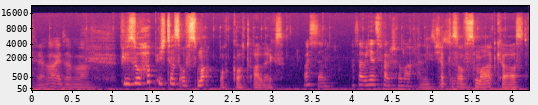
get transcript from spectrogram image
Ja, der war jetzt aber. Wieso hab ich das auf Smart... Oh Gott, Alex. Was denn? Was habe ich jetzt falsch gemacht? Alex, Ich hab das auf Smartcast.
